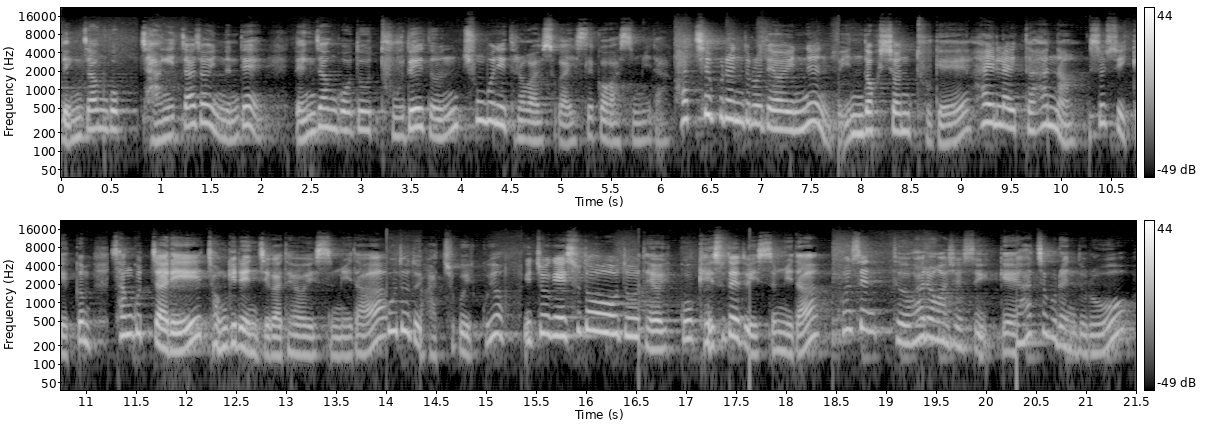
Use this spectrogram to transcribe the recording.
냉장고 장이 짜져 있는데 냉장고도 두 대든 충분히 들어갈 수가 있을 것 같습니다. 하츠 브랜드로 되어 있는 인덕션 두 개, 하이라이트 하나 쓸 수 있게끔 3구짜리 전기레인지가 되어 있습니다. 후드도 갖추고 있고요. 이쪽에 수도도 되어 있고 개수대도 있습니다. 콘센트 활용하실 수 있게 하츠 브랜드로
